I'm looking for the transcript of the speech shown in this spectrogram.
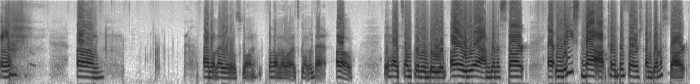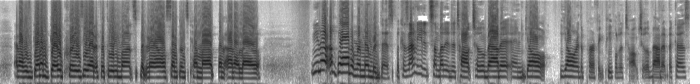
and um I don't know what I was going. I don't know where I was going with that. Oh, it had something to do with. Oh yeah, I'm gonna start at least by October first. I'm gonna start, and I was gonna go crazy at it for three months, but now something's come up, and I don't know. You know, I'm glad I remembered this because I needed somebody to talk to about it, and y'all, y'all are the perfect people to talk to about it because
